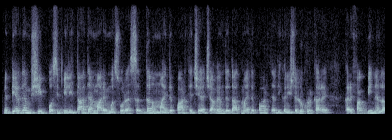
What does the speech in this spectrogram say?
ne pierdem și posibilitatea în mare măsură să dăm mai departe ceea ce avem de dat mai departe, adică niște lucruri care, care fac bine la,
